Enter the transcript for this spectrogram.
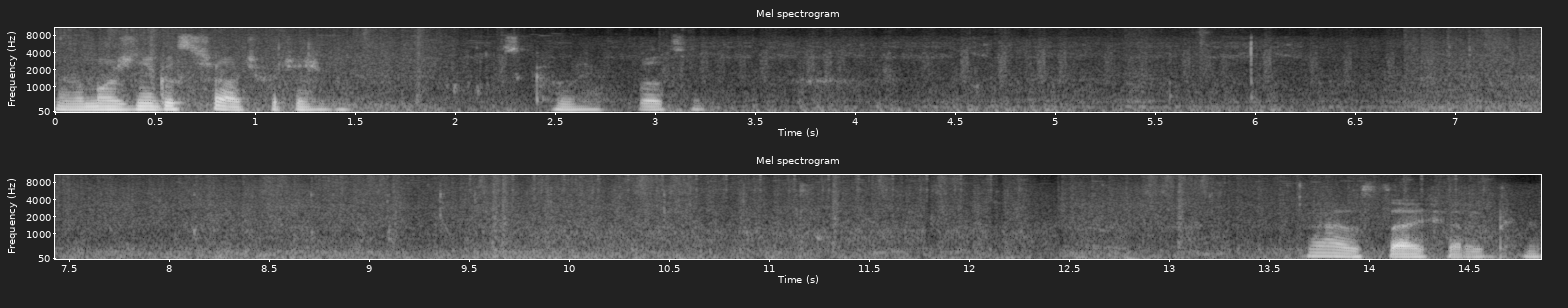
No, ale możesz z niego strzelać chociażby. Z kolei. Po co? A, dostałeś charakter.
